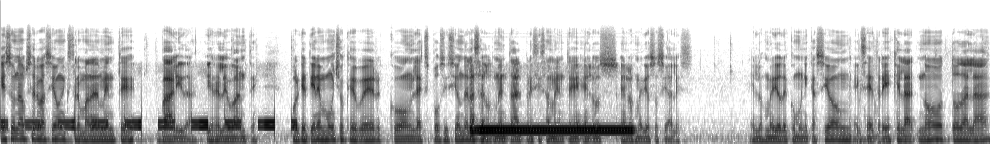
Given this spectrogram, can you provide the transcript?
es una observación extremadamente válida y relevante, porque tiene mucho que ver con la exposición de la salud mental precisamente en los, en los medios sociales en los medios de comunicación, etcétera. Y es que la, no toda la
